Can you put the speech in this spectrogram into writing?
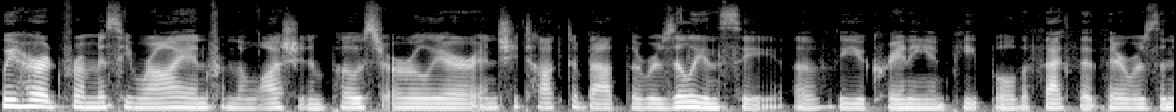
We heard from Missy Ryan from the Washington Post earlier, and she talked about the resiliency of the Ukrainian people, the fact that there was an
